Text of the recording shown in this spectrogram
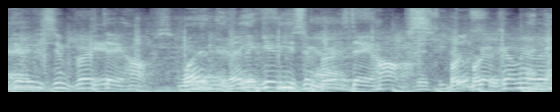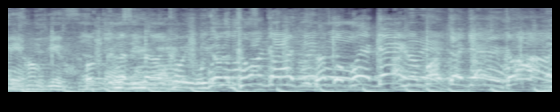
give you some birthday humps. What? Let me give you some birthday humps. Bir- birthday- Come here, let me hump you. No, no, Cody. We go, come on, guys. Let's go play a game. A birthday game. Come on.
